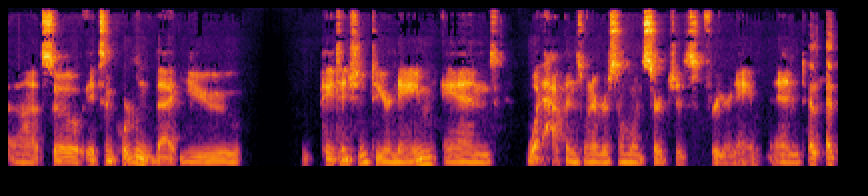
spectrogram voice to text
uh, so it's important that you pay attention to your name and what happens whenever someone searches for your name. And and, and,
